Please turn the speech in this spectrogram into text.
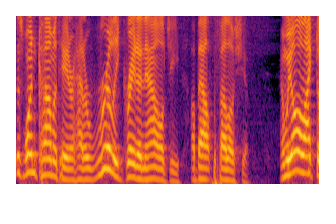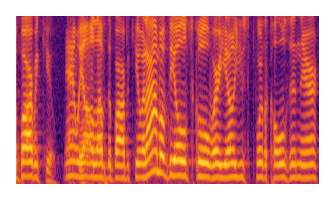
This one commentator had a really great analogy about fellowship. And we all like the barbecue. Man, we all love the barbecue. And I'm of the old school where, you know, you used to pour the coals in there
